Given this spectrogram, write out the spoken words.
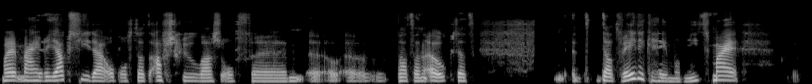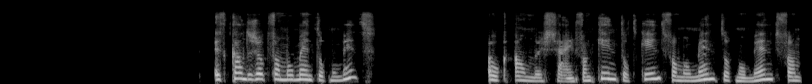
Maar mijn reactie daarop, of dat afschuw was of ehm, eh, eh, wat dan ook, dat, dat weet ik helemaal niet. Maar het kan dus ook van moment tot moment ook anders zijn. Van kind tot kind, van moment tot moment. Van,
